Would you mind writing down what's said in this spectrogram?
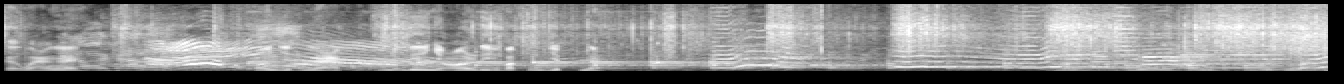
các bạn ơi. Con vịt lạc nó đi nhỏ nó đi bắt con vịt nè. Đó, nó đi đi bắt con vịt các bạn.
